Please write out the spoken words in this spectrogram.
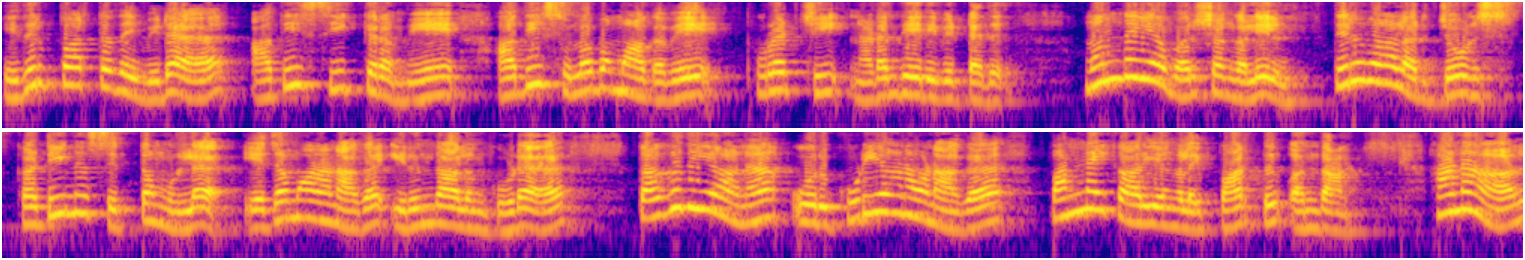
எதிர்பார்த்ததை விட அதி சீக்கிரமே அதி சுலபமாகவே புரட்சி நடந்தேறிவிட்டது. முந்தைய வருஷங்களில் திருவாளர் ஜோன்ஸ் கடின சித்தம் உள்ள எஜமானனாக இருந்தாலும் கூட தகுதியான ஒரு குடியானவனாக பண்ணை காரியங்களை பார்த்து வந்தான். ஆனால்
